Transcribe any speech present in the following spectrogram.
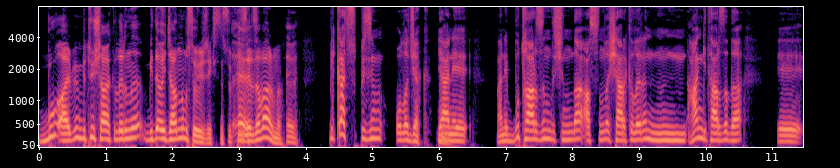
Bu albüm bütün şarkılarını bir de canlı mı söyleyeceksin? Sürprizleri Evet. de var mı? birkaç sürprizim olacak. Yani hani bu tarzın dışında aslında şarkıların hangi tarzda da e,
